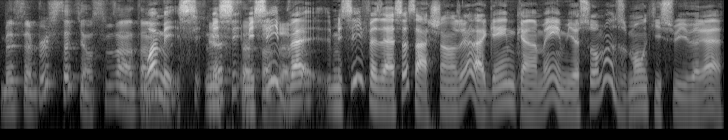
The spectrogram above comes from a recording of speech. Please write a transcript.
Ben, c'est un peu ça qu'ils ont sous-entendu. Ouais, mais si, mais si, mais mais faisaient ça, ça changerait la game quand même. Il y a sûrement du monde qui suivrait.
